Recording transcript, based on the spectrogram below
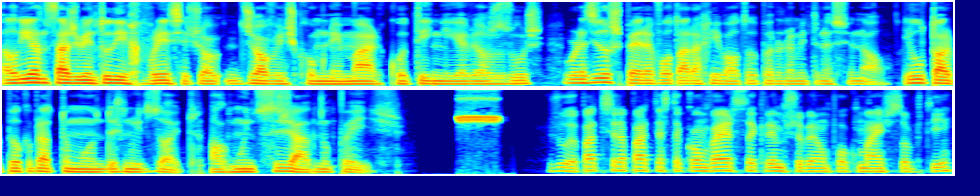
Aliando-se à juventude e reverência de jovens como Neymar, Coutinho e Gabriel Jesus, o Brasil espera voltar à ribalta do panorama internacional e lutar pelo Campeonato do Mundo de 2018, algo muito desejado no país. Júlia, para a terceira parte desta conversa, queremos saber um pouco mais sobre ti.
